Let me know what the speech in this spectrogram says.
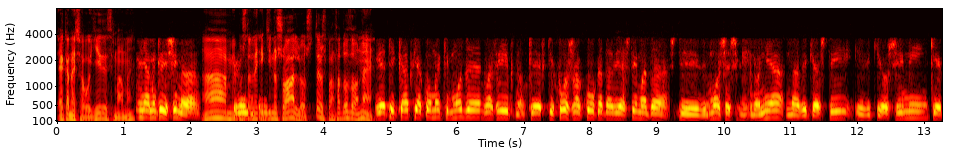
Έκανα εισαγωγή, δεν θυμάμαι. Μια μικρή σήμερα. Α, μήπως Πριν- ήταν εκείνος ο άλλος. Τέλος πάντων, θα το δω, ναι. Γιατί κάποιοι ακόμα κοιμώνται βαθύ ύπνο. Και ευτυχώς ακούω κατά διαστήματα στη δημόσια συγκοινωνία να δικαστεί η δικαιοσύνη και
